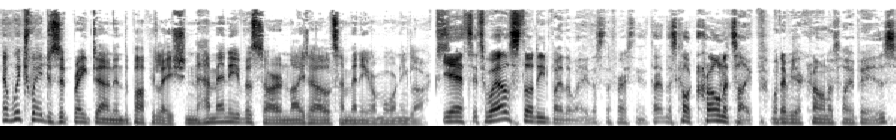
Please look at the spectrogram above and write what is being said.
Now, which way does it break down in the population? How many of us are night owls? How many are morning larks? Yeah, it's, it's well studied, by the way. That's the first thing. That's called chronotype, whatever your chronotype is.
